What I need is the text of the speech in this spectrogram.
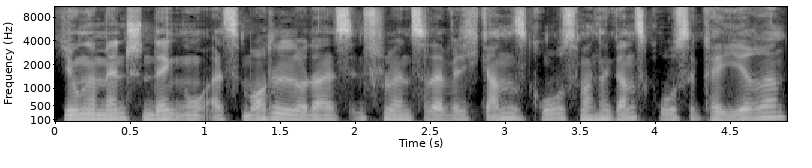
junge Menschen denken, oh, als Model oder als Influencer, da werde ich ganz groß, mache eine ganz große Karriere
